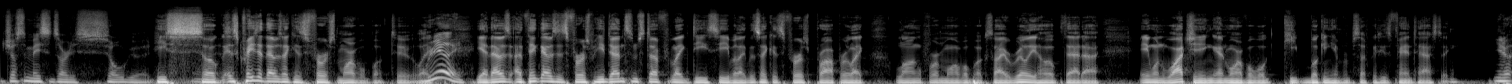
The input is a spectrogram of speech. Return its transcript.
Justin Mason's art is so good. He's so it's crazy that that was like his first Marvel book too. Like Really? Yeah, that was I think that was his first he done some stuff for like DC, but like this is like his first proper like long form Marvel book. So I really hope that uh anyone watching at Marvel will keep booking him from stuff because he's fantastic. You know,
